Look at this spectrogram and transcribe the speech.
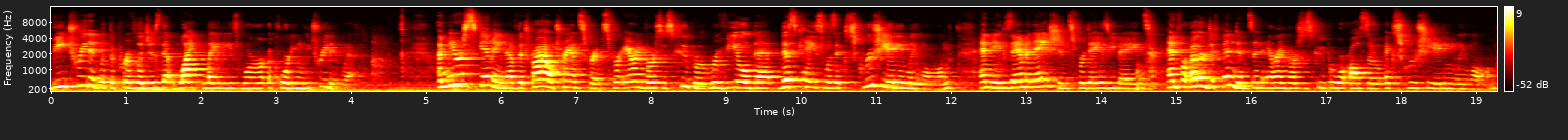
be treated with the privileges that white ladies were accordingly treated with. A mere skimming of the trial transcripts for Aaron versus Cooper revealed that this case was excruciatingly long, and the examinations for Daisy Bates and for other defendants in Aaron versus Cooper were also excruciatingly long.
